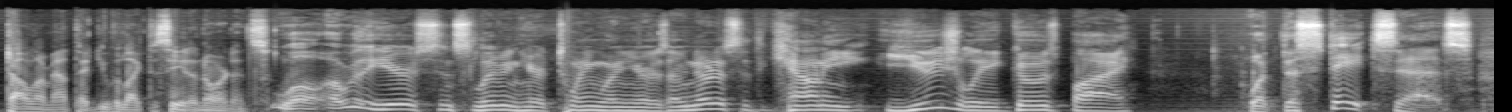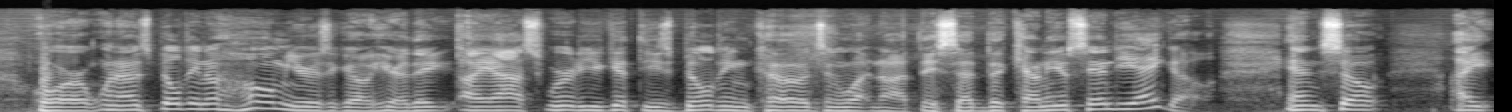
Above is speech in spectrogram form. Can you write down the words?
dollar amount that you would like to see in an ordinance? Well, over the years, since living here 21 years, I've noticed that the county usually goes by what the state says. Or when I was building a home years ago here, they, I asked, where do you get these building codes and whatnot? They said the county of San Diego. And so I,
